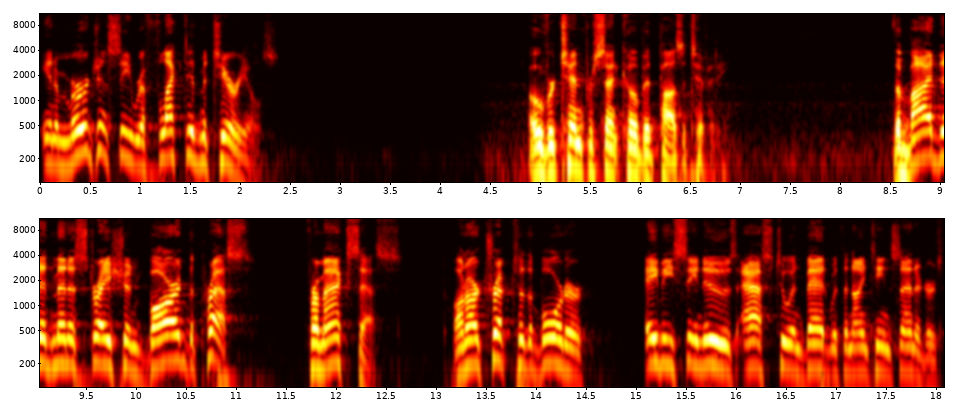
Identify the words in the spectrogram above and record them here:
in emergency reflective materials. Over 10% COVID positivity. The Biden administration barred the press from access. On our trip to the border, ABC News asked to embed with the 19 senators.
